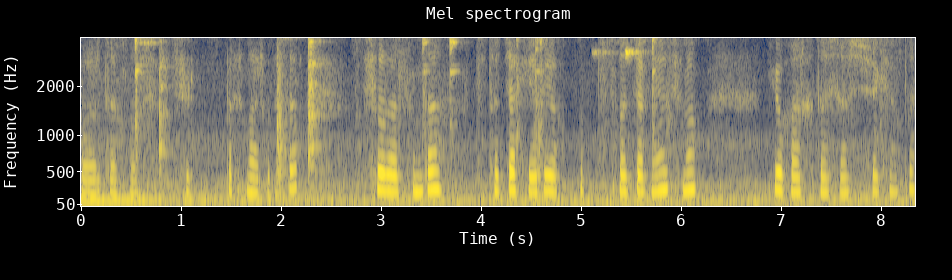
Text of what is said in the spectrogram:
bardaklar. Bakın arkadaşlar. Şurasında tutacak yeri yok. Tutacak yeri şunu yok arkadaşlar şu şekilde.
